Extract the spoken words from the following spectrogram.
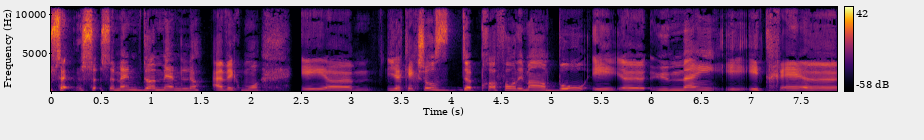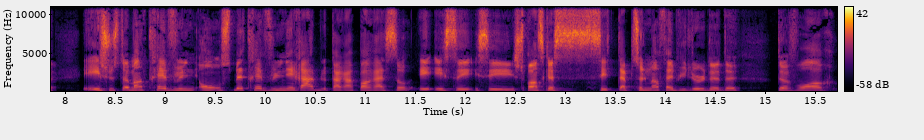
ce, même domaine-là avec moi. Et euh, il y a quelque chose de profondément beau et humain et, et très et justement très on se met très vulnérable par rapport à ça et, et c'est je pense que c'est absolument fabuleux de, de, de voir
